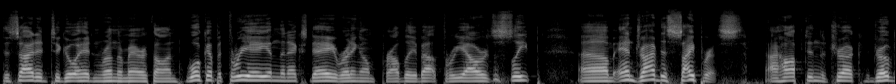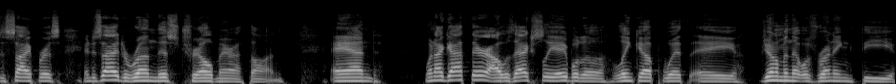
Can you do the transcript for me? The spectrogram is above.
decided to go ahead and run the marathon. Woke up at 3 a.m. the next day, running on probably about three hours of sleep, um, and drive to Cypress. I hopped in the truck, drove to Cypress, and decided to run this trail marathon. And when I got there, I was actually able to link up with a gentleman that was running the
